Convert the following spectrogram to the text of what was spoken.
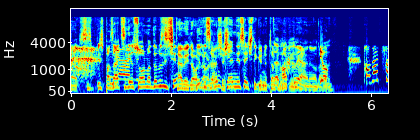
Evet, siz, biz pazartesi diye Yani. sormadığımız için Tabii, doğru, Yıldız Hanım kendi seçti günü. Tabii, Tabii, haklı günü. yani o da. Yok. Pazartesi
